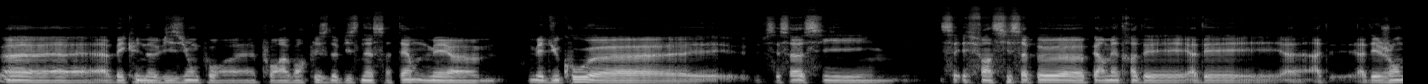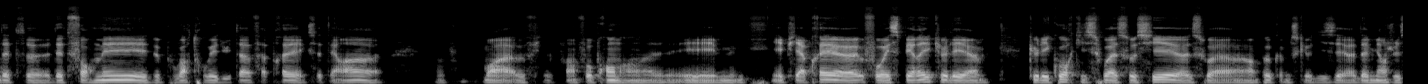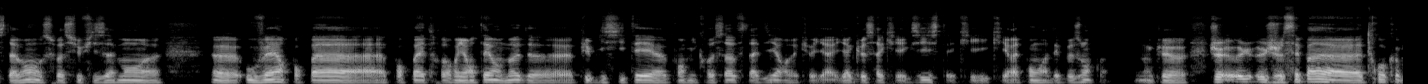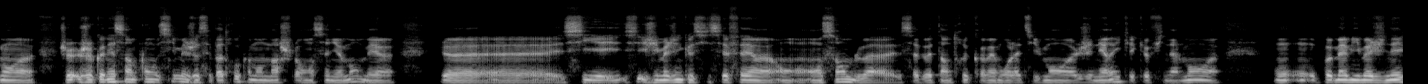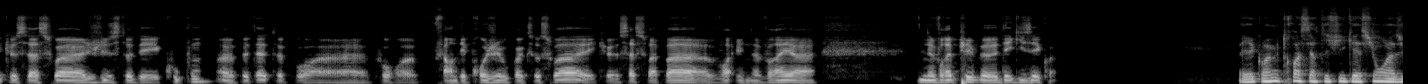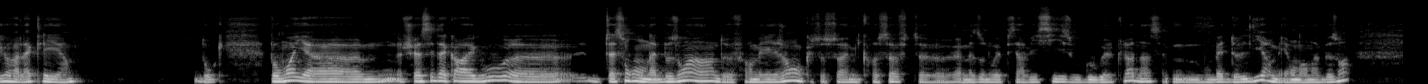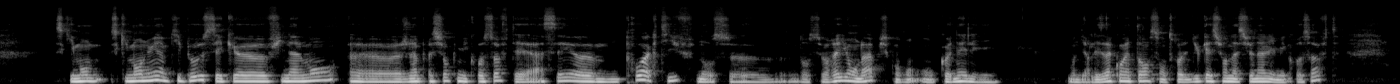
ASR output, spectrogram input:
avec une vision pour pour avoir plus de business à terme, mais mais du coup, euh, c'est ça, si, enfin, si ça peut euh, permettre à des, à des, à, des gens d'être, euh, d'être formés et de pouvoir trouver du taf après, etc. Bon, enfin, faut prendre. Hein, et, et puis après, faut espérer que les, que les cours qui soient associés soient un peu comme ce que disait Damien juste avant, soient suffisamment euh, ouvert pour pas pour pas être orienté en mode euh, publicité euh, pour Microsoft, c'est-à-dire qu'il y a, y a, que ça qui existe et qui, qui répond à des besoins quoi. Donc, je je sais pas trop comment. je, je connais Simplon aussi, mais je sais pas trop comment marche leur enseignement. Mais si, j'imagine que si c'est fait ensemble, bah, ça doit être un truc quand même relativement générique et que finalement on, peut même imaginer que ça soit juste des coupons, euh, peut-être pour euh, pour euh, faire des projets ou quoi que ce soit, et que ça soit pas une vraie une vraie pub déguisée, quoi. Il y a quand même trois certifications Azure à la clé. Hein. Donc, pour moi, il y a, je suis assez d'accord avec vous. de toute façon, on a besoin hein, de former les gens, que ce soit Microsoft, Amazon Web Services ou Google Cloud. Hein, c'est bête de le dire, mais on en a besoin. Ce qui m'ennuie un petit peu, c'est que finalement, euh, j'ai l'impression que Microsoft est assez euh, proactif dans ce, dans ce rayon-là, puisqu'on connaît les, comment accointances entre l'éducation nationale et Microsoft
